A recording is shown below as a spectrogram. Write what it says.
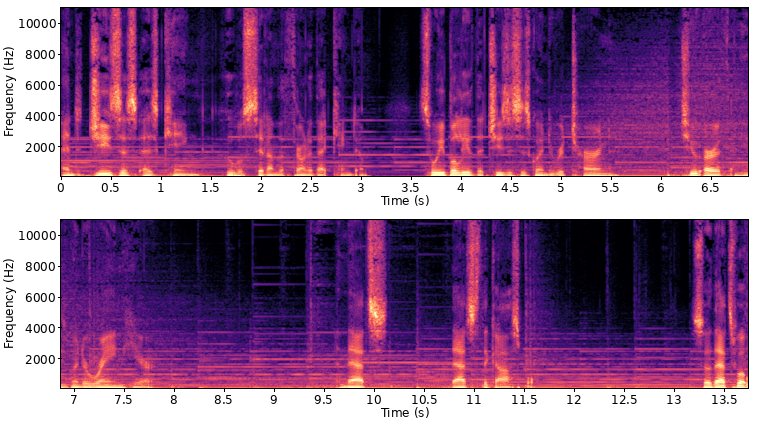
and Jesus as king who will sit on the throne of that kingdom. So we believe that Jesus is going to return to earth and he's going to reign here. And that's that's the gospel. So that's what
